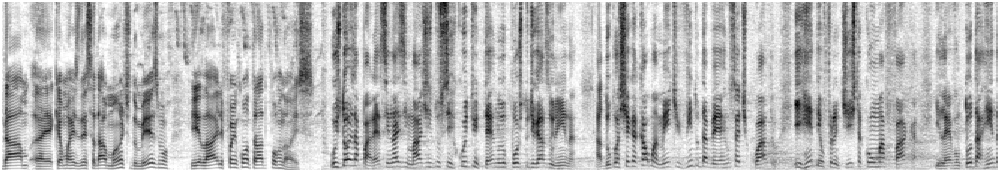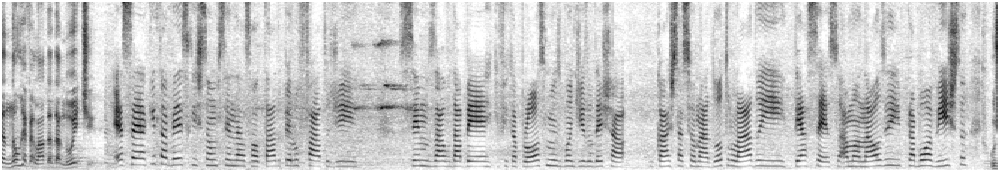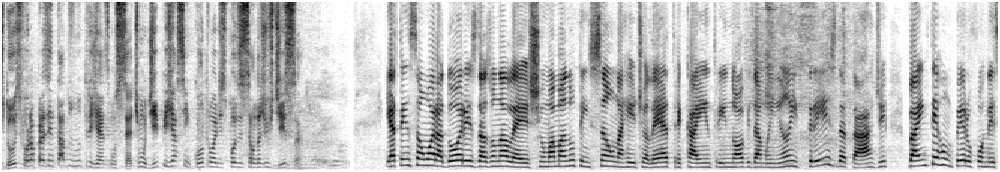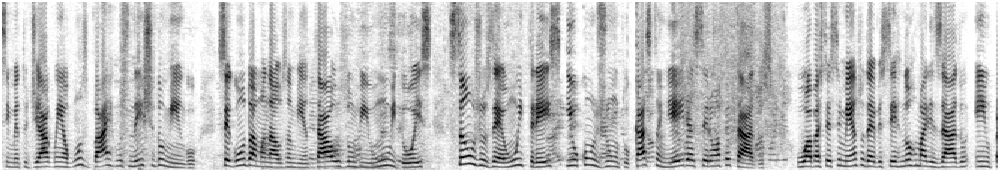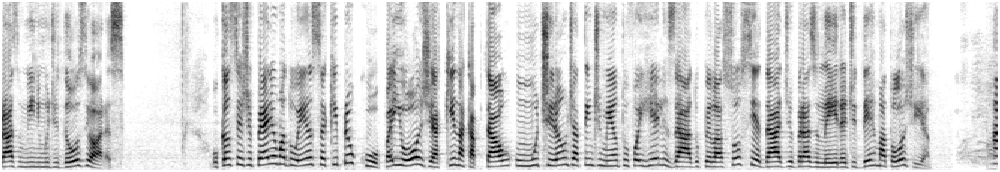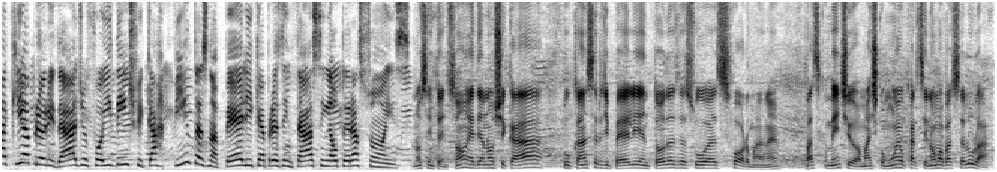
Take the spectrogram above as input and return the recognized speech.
da, é, que é uma residência da amante do mesmo, e lá ele foi encontrado por nós. Os dois aparecem nas imagens do circuito interno do posto de gasolina. A dupla chega calmamente vindo da BR-174 e rendem o frentista com uma faca e levam toda a renda não revelada da noite. Essa é a quinta vez que estamos sendo assaltados pelo fato de sermos alvo da BR que fica próximo e os bandidos deixam o carro estacionado do outro lado e ter acesso a Manaus e para Boa Vista. Os dois foram apresentados no 37º DIP e já se encontram à disposição da Justiça. E atenção moradores da Zona Leste, uma manutenção na rede elétrica entre 9 da manhã e 3 da tarde vai interromper o fornecimento de água em alguns bairros neste domingo. Segundo a Manaus Ambiental, Zumbi 1 e 2, São José 1 e 3 e o conjunto Castanheira serão afetados. O abastecimento deve ser normalizado em um prazo mínimo de 12 horas. O câncer de pele é uma doença que preocupa e hoje, aqui na capital, um mutirão de atendimento foi realizado pela Sociedade Brasileira de Dermatologia. Aqui a prioridade foi identificar pintas na pele que apresentassem alterações. Nossa intenção é diagnosticar o câncer de pele em todas as suas formas. Né? Basicamente, o mais comum é o carcinoma basocelular.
